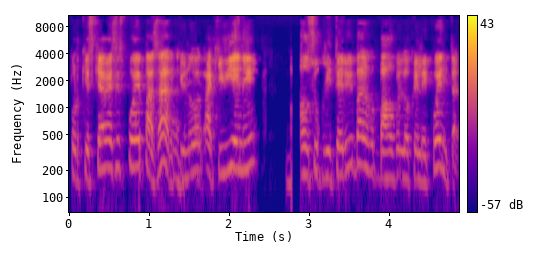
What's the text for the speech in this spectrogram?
porque es que a veces puede pasar que uno aquí viene bajo su criterio y bajo, lo que le cuentan.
